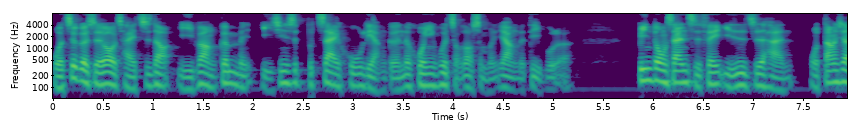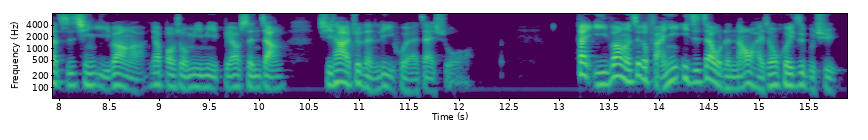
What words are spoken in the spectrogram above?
我这个时候才知道，乙方根本已经是不在乎两个人的婚姻会走到什么样的地步了。冰冻三尺非一日之寒。我当下只请乙望啊，要保守秘密，不要声张，其他的就等丽回来再说。”但乙方的这个反应一直在我的脑海中挥之不去，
